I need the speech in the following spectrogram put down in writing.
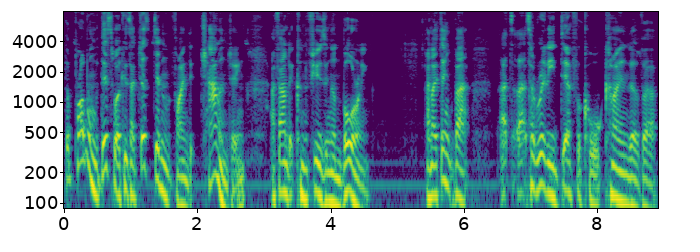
The problem with this work is I just didn't find it challenging. I found it confusing and boring. And I think that that's, that's a really difficult kind of a,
